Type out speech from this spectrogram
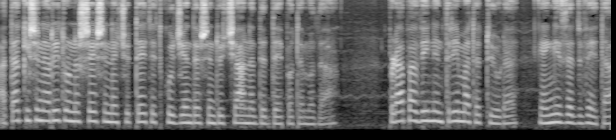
Ata kishin arritur në sheshin e qytetit ku gjendeshin dyqanet dhe depot e mëdha. Prapa vinin trimat e tyre, nga 20 veta,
